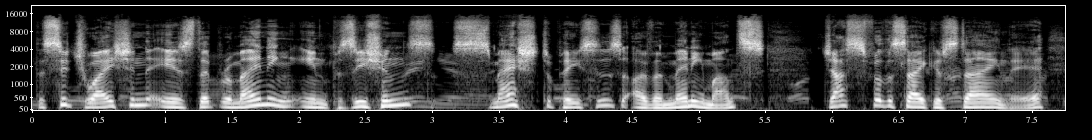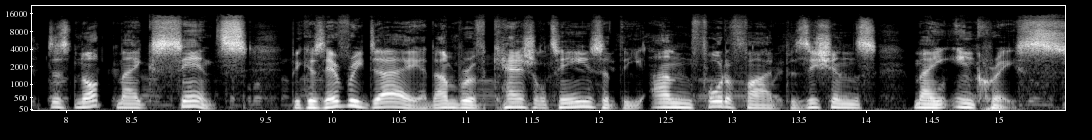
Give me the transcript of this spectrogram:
The situation is that remaining in positions, smashed to pieces over many months, just for the sake of staying there does not make sense because every day a number of casualties at the unfortified positions may increase.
